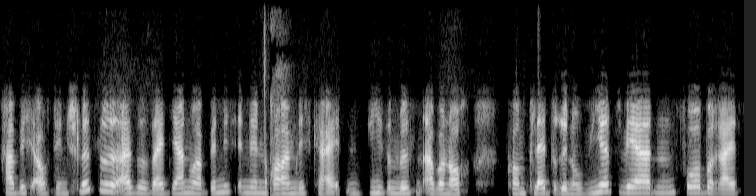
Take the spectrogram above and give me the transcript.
habe ich auch den Schlüssel. Also seit Januar bin ich in den Räumlichkeiten. Diese müssen aber noch komplett renoviert werden, vorbereitet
